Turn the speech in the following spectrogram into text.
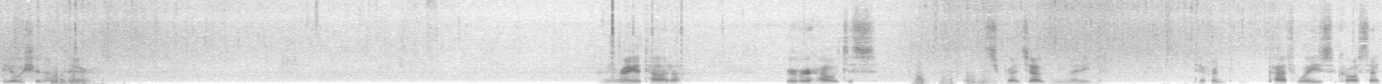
the ocean out there. And the Rangitata River, how it just spreads out in many different pathways across that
